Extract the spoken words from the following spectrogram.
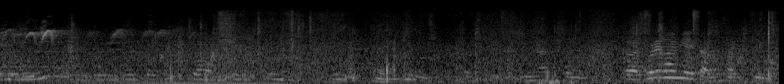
これが見えたのさっきの。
